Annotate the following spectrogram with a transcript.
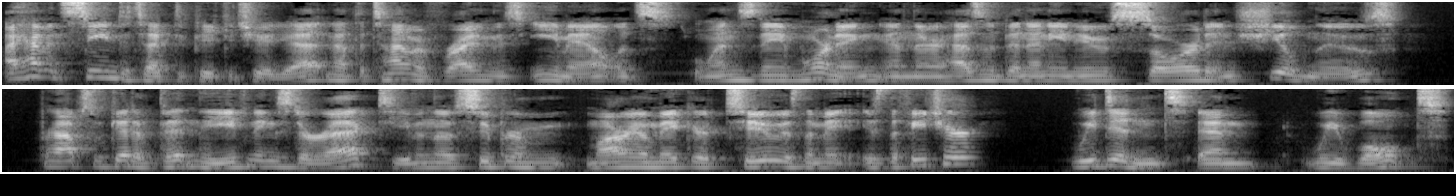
I haven't seen Detective Pikachu yet, and at the time of writing this email, it's Wednesday morning, and there hasn't been any new Sword and Shield news. Perhaps we'll get a bit in the evening's direct, even though Super Mario Maker 2 is the ma- is the feature. We didn't, and we won't.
